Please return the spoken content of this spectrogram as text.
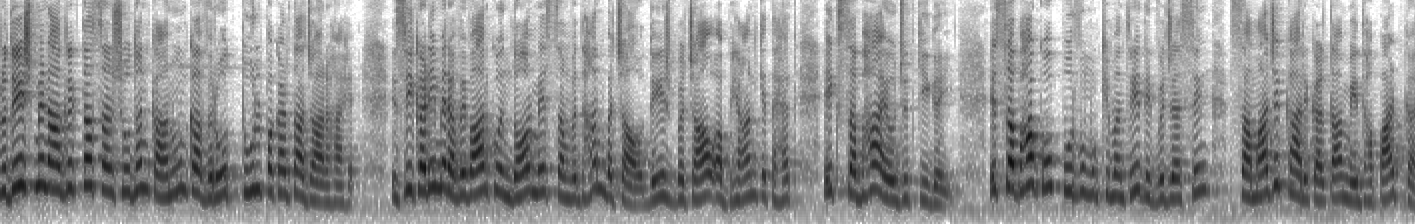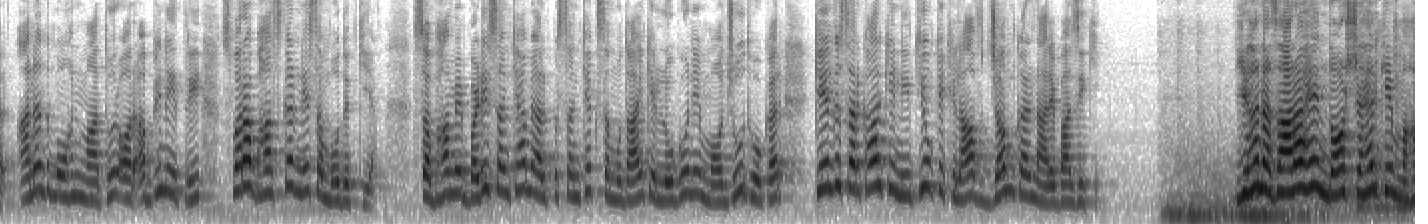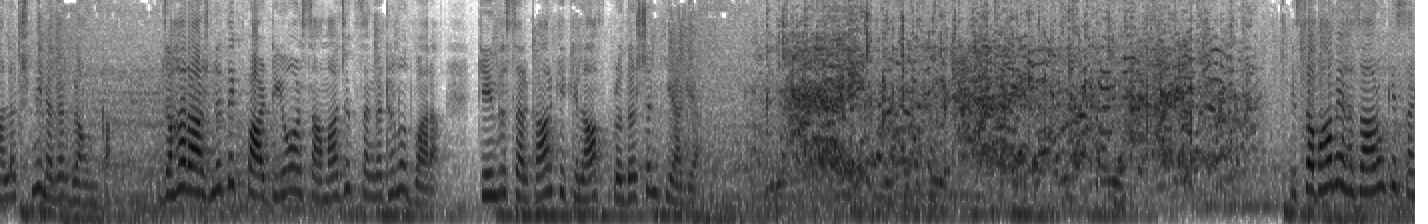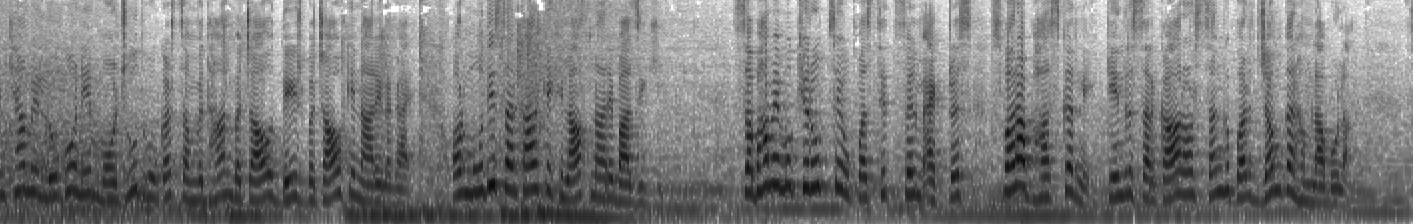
प्रदेश में नागरिकता संशोधन कानून का विरोध तूल पकड़ता जा रहा है। इसी कड़ी में रविवार को इंदौर में संविधान बचाओ, देश बचाओ अभियान के तहत एक सभा आयोजित की गई। इस सभा को पूर्व मुख्यमंत्री दिग्विजय सिंह, सामाजिक कार्यकर्ता मेधा पाटकर, आनंद मोहन माथुर और अभिनेत्री स्वरा भास्कर ने संबोधित किया। सभा में बड़ी संख्या में अल्पसंख्यक समुदाय के लोगों ने मौजूद होकर केंद्र सरकार की नीतियों के खिलाफ जमकर नारेबाजी की। यह नज़ारा है इंदौर शहर के महालक्ष्मी नगर ग्राउंड का। जहाँ राजनीतिक पार्टियों और सामाजिक संगठनों द्वारा केंद्र सरकार के खिलाफ प्रदर्शन किया गया। इस सभा में हज़ारों की संख्या में लोगों ने मौजूद होकर संविधान बचाओ, देश बचाओ के नारे लगाए और मोदी सरकार के खिलाफ नारेबाजी की। सभा में मुख्य रूप से उपस्थित फ़िल्म एक्ट्रेस स्वरा भास्कर ने केंद्र सरकार और संघ पर जमकर हमला बोला।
